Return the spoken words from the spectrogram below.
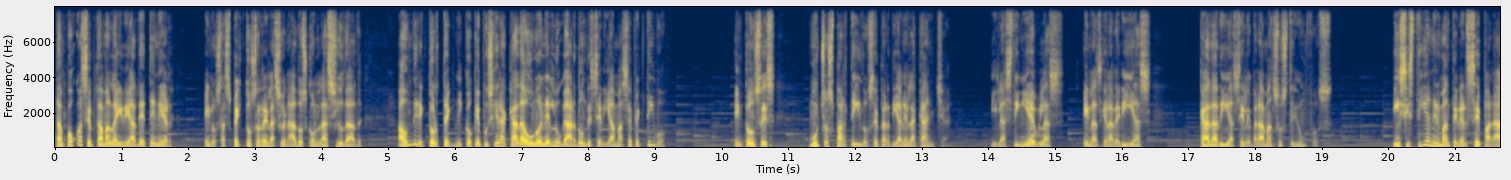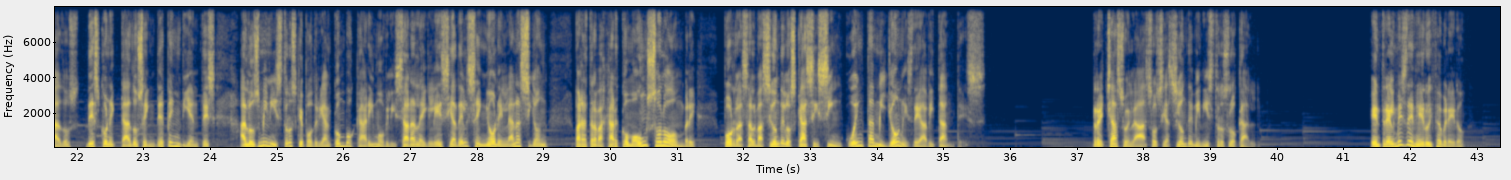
Tampoco aceptaban la idea de tener, en los aspectos relacionados con la ciudad, a un director técnico que pusiera a cada uno en el lugar donde sería más efectivo. Entonces, muchos partidos se perdían en la cancha y las tinieblas, en las graderías, cada día celebraban sus triunfos. Insistían en mantener separados, desconectados e independientes a los ministros que podrían convocar y movilizar a la Iglesia del Señor en la nación para trabajar como un solo hombre por la salvación de los casi 50 millones de habitantes. Rechazo en la Asociación de Ministros Local. Entre el mes de enero y febrero,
